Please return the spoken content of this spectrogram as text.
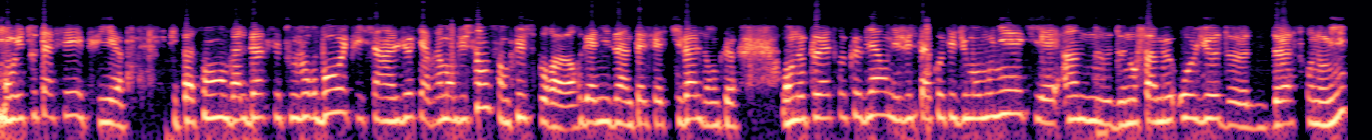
Oui, tout à fait. Et puis, euh, puis de toute façon, Valberg, c'est toujours beau. Et puis, c'est un lieu qui a vraiment du sens en plus pour euh, organiser un tel festival. Donc, euh, on ne peut être que bien. On est juste à côté du Mont Mounier, qui est un de, de nos fameux hauts lieux de, de l'astronomie.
